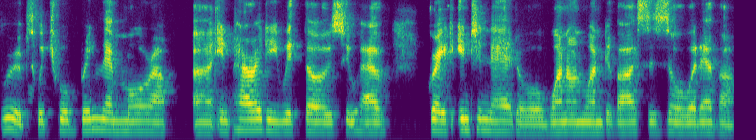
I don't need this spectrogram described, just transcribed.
groups, which will bring them more up uh, in parity with those who have great internet or one-on-one devices or whatever.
